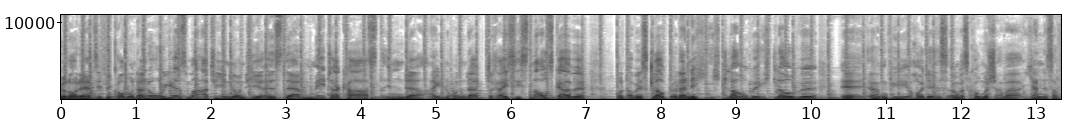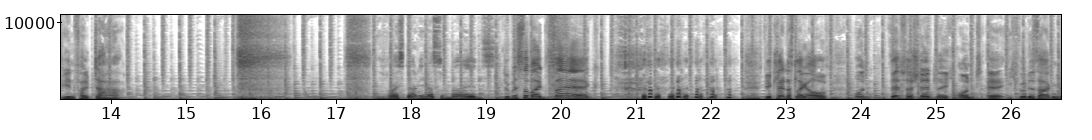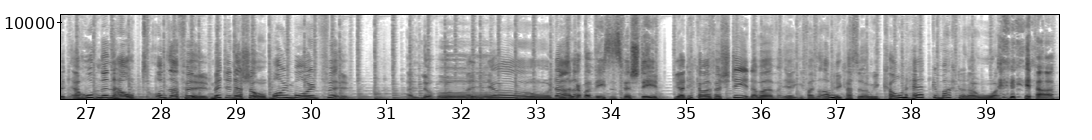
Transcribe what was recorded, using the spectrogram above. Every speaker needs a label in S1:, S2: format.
S1: Liebe Leute, herzlich willkommen und hallo, hier ist Martin und hier ist der Metacast in der 130. Ausgabe. Und ob ihr es glaubt oder nicht, ich glaube, ich glaube, äh, irgendwie heute ist irgendwas komisch, aber Jan ist auf jeden Fall da.
S2: Ich weiß gar nicht, was du meinst.
S1: Du bist so weit weg. Wir klären das gleich auf. Und selbstverständlich und äh, ich würde sagen mit erhobenem Haupt, unser Phil mit in der Show. Moin, moin, Phil.
S3: Hallo.
S1: Hallo.
S3: Na, Mich kann man wenigstens verstehen.
S1: Ja, dich kann man verstehen, aber äh, ich weiß auch nicht. Hast du irgendwie Conehead gemacht oder what?
S3: ja.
